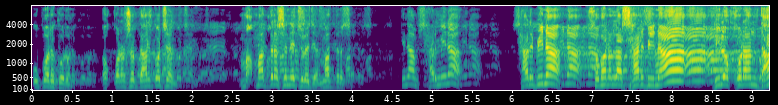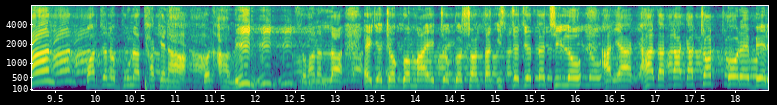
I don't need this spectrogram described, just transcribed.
উপরে করুন। ও কোরআন সব দান করছেন? মাদ্রাসা নিয়ে চলে যান, মাদ্রাসা। কি নাম? শারমিনা? সারবিনা সোভান আল্লাহ সারবিনা দিল কোরআন দান ওর যেন গুণা থাকে না। কোন আমিন। সোভান আল্লাহ এই যে যোগ্য মায়ের যোগ্য সন্তান স্টেজেতে ছিল আর এক হাজার টাকা চট করে বের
